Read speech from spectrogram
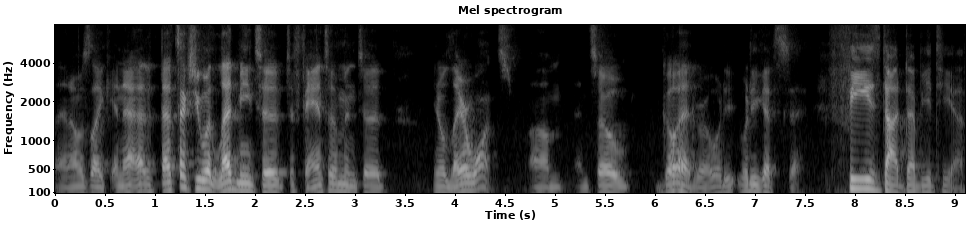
And I was like, and that, that's actually what led me to to Phantom and to you know layer ones. Um, and so go ahead, bro. What do you, what do you got to say? fees.wtf.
